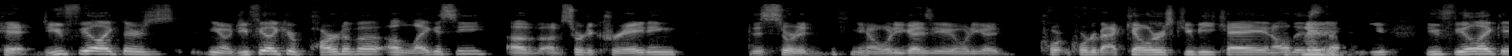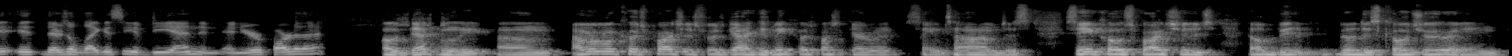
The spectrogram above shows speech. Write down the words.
Pitt. Do you feel like there's, you know, do you feel like you're part of a, a, legacy of, of sort of creating this sort of, you know, what do you guys do? What do you guys, quarterback killers, QBK, and all this stuff? Do you, you feel like it, it, there's a legacy of DN and, and you're a part of that? Oh, definitely. Um, I remember Coach Partridge first guy because me and Coach Partridge got around at the same time. Just seeing Coach Partridge help build, build this culture and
